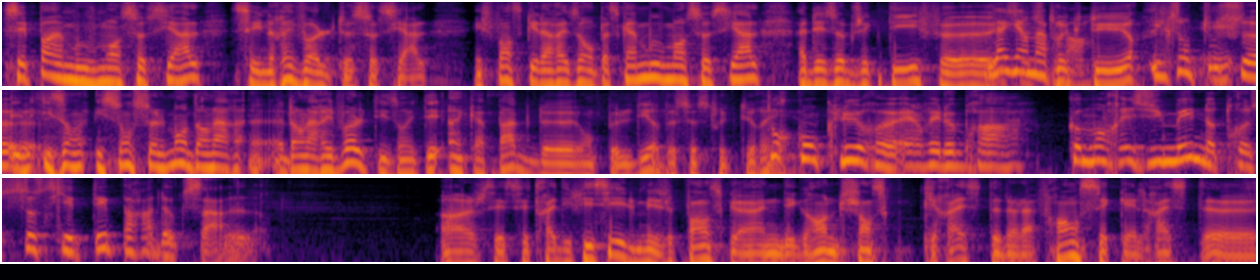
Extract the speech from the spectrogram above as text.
c'est pas un mouvement social, c'est une révolte sociale. Et je pense qu'il a raison parce qu'un mouvement social a des objectifs, euh, Là, il y se en a pas. structure. Ils sont tous, Et- et euh, ils, ont- ils sont seulement dans la dans la révolte. Ils ont été incapables de, on peut le dire, de se structurer. Pour conclure, euh, Hervé Lebras, comment résumer notre société paradoxale? C'est c'est très difficile, mais je pense qu'une des grandes chances qui reste de la France, c'est qu'elle reste euh,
